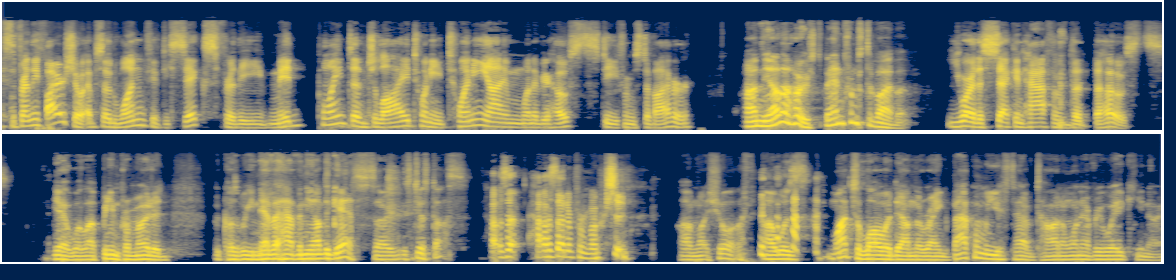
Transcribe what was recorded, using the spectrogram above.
it's the Friendly Fire Show, episode 156 for the midpoint of July 2020. I'm one of your hosts, Steve from Stevivor. I'm the other host, Ben from Stevivor. You are the second half of the, the hosts. Yeah, well, I've been promoted because we never have any other guests, so it's just us. How's that? How's that a promotion? I'm not sure. I was much lower down the rank back when we used to have Tana one every week. You know,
